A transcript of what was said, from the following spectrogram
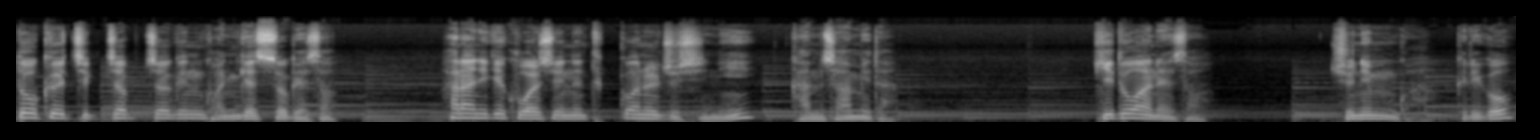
또 그 직접적인 관계 속에서 하나님께 구할 수 있는 특권을 주시니 감사합니다. 기도 안에서 주님과 그리고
